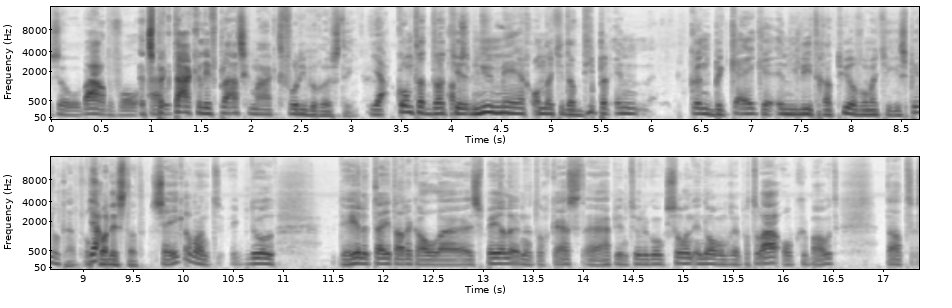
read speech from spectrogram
zo waardevol. Het En- spektakel heeft plaatsgemaakt voor die berusting. ja, Komt dat dat je nu meer, omdat je dat dieper in kunt bekijken in die literatuur van wat je gespeeld hebt? Of Ja. wat is dat? Zeker, want ik bedoel, de hele tijd dat ik al eh speel in het orkest, eh, heb je natuurlijk ook zo'n enorm repertoire opgebouwd. Dat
